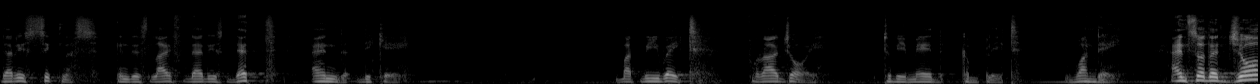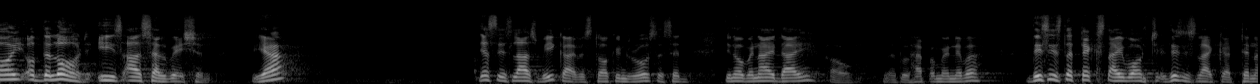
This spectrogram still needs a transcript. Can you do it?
there is sickness. In this life, there is death and decay. But we wait for our joy to be made complete one day. And so the joy of the Lord is our salvation. Yeah? Just this last week, I was talking to Rose. I said, You know, when I die, oh, that will happen whenever. This is the text I want. This is like at 10,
